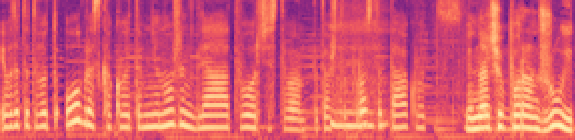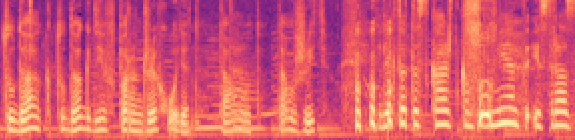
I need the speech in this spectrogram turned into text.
И вот этот вот образ какой-то мне нужен для творчества. Потому что просто так вот... Иначе сложно. паранжу и туда, туда, где в паранже ходят. Там Да. вот, там жить. Или кто-то скажет комплимент, и сразу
